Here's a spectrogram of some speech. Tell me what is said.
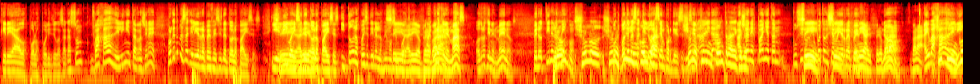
creados por los políticos acá, son bajadas de línea internacionales. ¿Por qué te pensás que el IRPF existe en todos los países? Y el Sí, IVA existe en todos los países. Y todos los países tienen los mismos Sí, impuestos. Darío, pero Algunos tienen más, otros tienen menos. Pero tienen Pero los mismos. yo no, yo no ¿Vos- estoy ¿Vos te en pensás contra, que lo hacen porque yo dicen, no estoy "Ah, en contra de que allá me- en España están, pusieron Sí, un impuesto que se llama IRPF? Genial, pero no, pará, pará. hay yo bajadas estoy de en línea.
